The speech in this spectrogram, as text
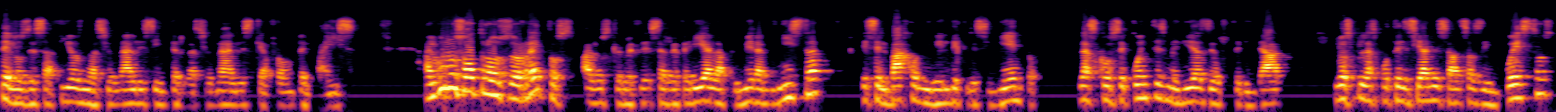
de los desafíos nacionales e internacionales que afronta el país. Algunos otros retos a los que se refería la primera ministra es el bajo nivel de crecimiento, las consecuentes medidas de austeridad, las potenciales alzas de impuestos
